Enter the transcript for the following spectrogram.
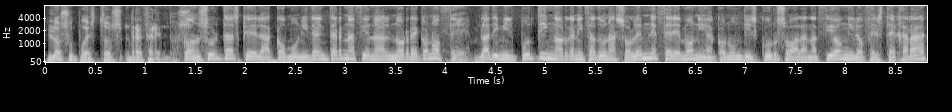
los supuestos referendos. Consultas que la comunidad internacional no reconoce. Vladimir Putin ha organizado una solemne ceremonia con un discurso a la nación y lo festejará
